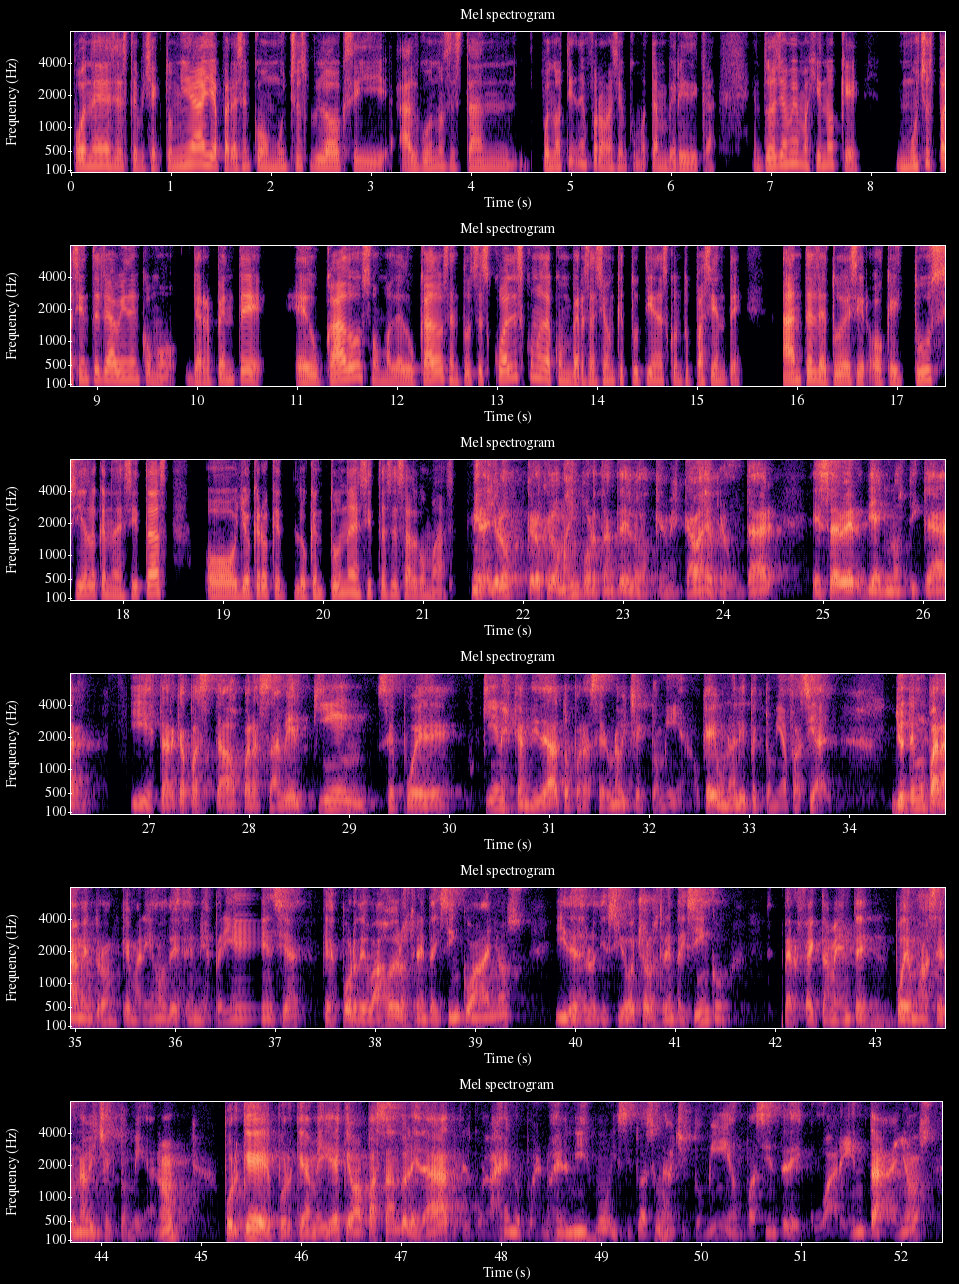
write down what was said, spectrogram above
Pones este bichectomía y aparecen como muchos blogs y algunos están, pues no tienen información como tan verídica. Entonces yo me imagino que muchos pacientes ya vienen como de repente educados o maleducados. Entonces, ¿cuál es como la conversación que tú tienes con tu paciente antes de tú decir, ok, tú sí es lo que necesitas ¿O yo creo que lo que tú necesitas es algo más? Mira, yo lo, creo que lo más importante de lo que me acabas de preguntar es saber diagnosticar y estar capacitados para saber quién se puede, quién es candidato para hacer una bichectomía, ¿ok? Una lipectomía facial. Yo tengo un parámetro que manejo desde mi experiencia, que es por debajo de los 35 años y desde los 18 a los 35, perfectamente podemos hacer una bichectomía, ¿no? ¿Por qué? Porque a medida que va pasando la edad, el colágeno pues no es el mismo y si tú haces una bichectomía, un paciente de 40 años,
